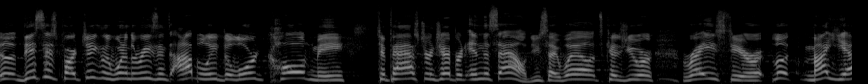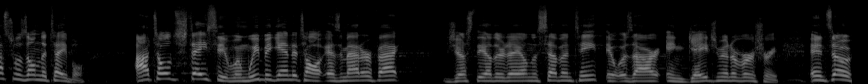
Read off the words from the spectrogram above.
Uh, this is particularly one of the reasons I believe the Lord called me to pastor and shepherd in the South. You say, well, it's because you were raised here. Look, my yes was on the table. I told Stacy when we began to talk, as a matter of fact, just the other day on the 17th, it was our engagement anniversary. And so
